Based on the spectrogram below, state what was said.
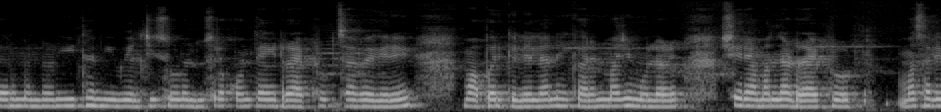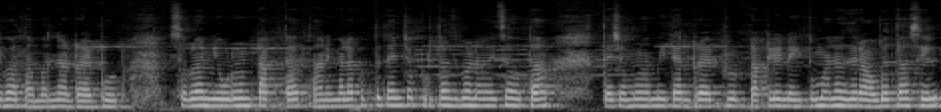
तर मंडळी इथं मी वेलची सोडून दुसरं कोणत्याही ड्रायफ्रूटचा वगैरे वापर केलेला नाही. कारण माझी मुलं शिऱ्यामधला ड्रायफ्रूट मसाले भातामधला ड्रायफ्रूट सगळं निवडून टाकतात आणि मला फक्त त्यांच्या पुरताच बनवायचा होता. त्याच्यामुळं मी त्यात ड्रायफ्रूट टाकले नाही. तुम्हाला जर आवडत असेल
